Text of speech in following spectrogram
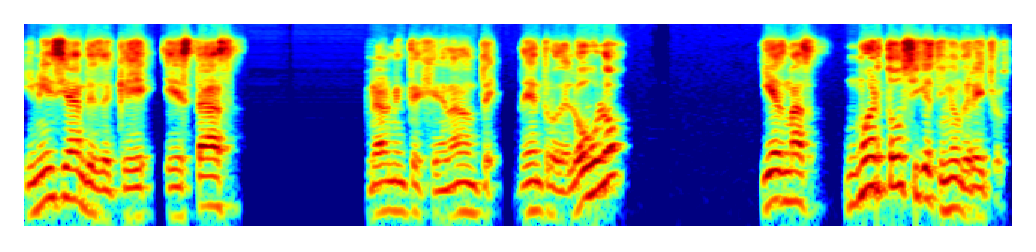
Inician desde que estás realmente generándote dentro del óvulo y es más, muerto sigues teniendo derechos.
